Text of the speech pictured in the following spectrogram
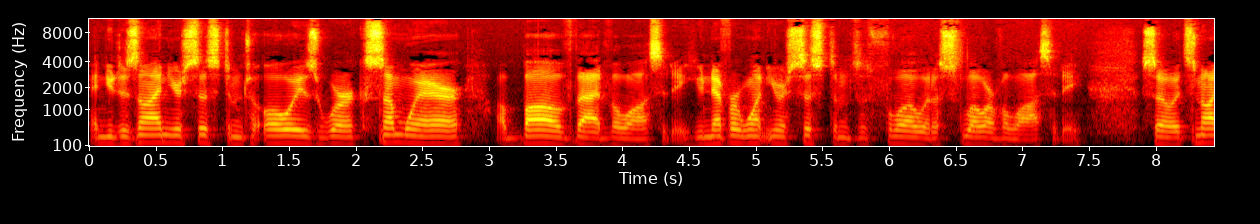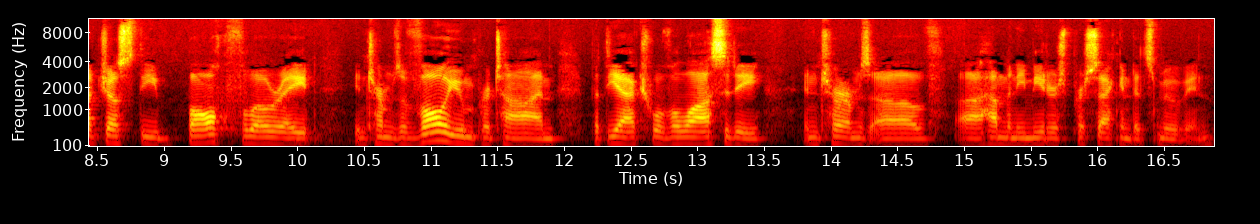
and you design your system to always work somewhere above that velocity. You never want your system to flow at a slower velocity. So it's not just the bulk flow rate in terms of volume per time, but the actual velocity in terms of uh, how many meters per second it's moving.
